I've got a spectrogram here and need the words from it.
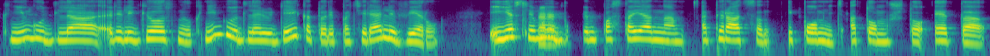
книгу для религиозную книгу для людей, которые потеряли веру. И если мы будем постоянно опираться и помнить о том, что это,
